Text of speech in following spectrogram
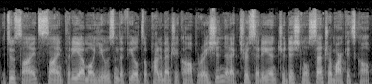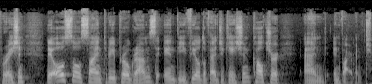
The two sides signed three MOUs in the fields of parliamentary cooperation, electricity, and traditional central markets cooperation. They also signed three programs in the field of education, culture, and environment.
